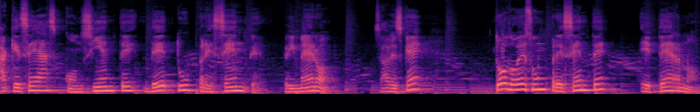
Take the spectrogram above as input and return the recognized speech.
a que seas consciente de tu presente. Primero, ¿sabes qué? Todo es un presente eterno.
